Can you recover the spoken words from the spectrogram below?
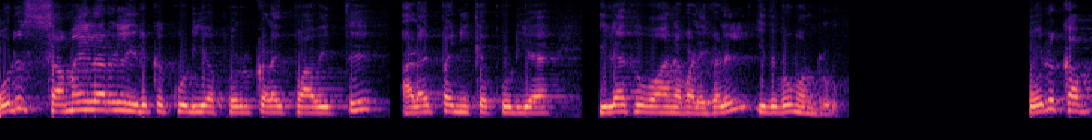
ஒரு சமையலரில் இருக்கக்கூடிய பொருட்களை பாவித்து அடைப்பை நீக்கக்கூடிய இலகுவான வழிகளில் இதுவும் ஒன்று. ஒரு கப்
